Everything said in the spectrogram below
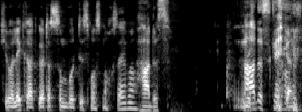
Ich überlege gerade, gehört das zum Buddhismus noch selber? Hades. Nicht- Hades, genau. ganz.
